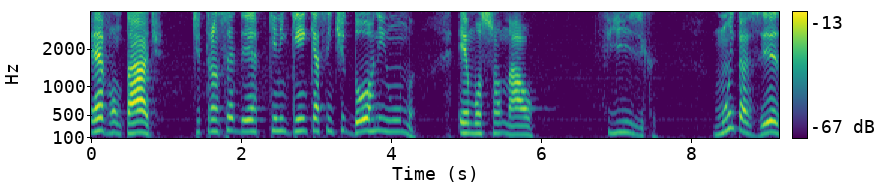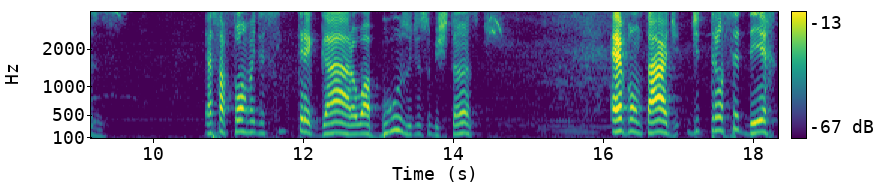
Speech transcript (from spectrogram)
É vontade de transcender, porque ninguém quer sentir dor nenhuma, emocional, física. Muitas vezes, essa forma de se entregar ao abuso de substâncias é vontade de transcender,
